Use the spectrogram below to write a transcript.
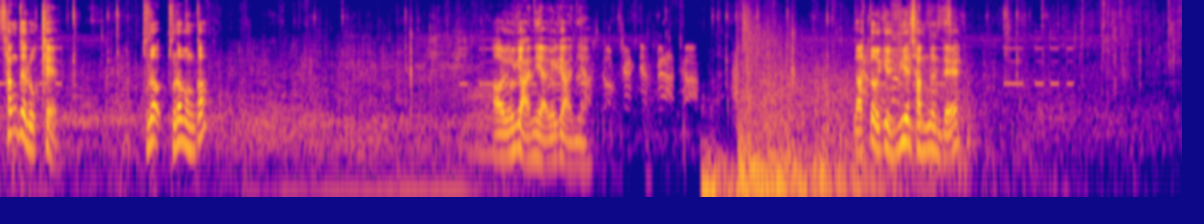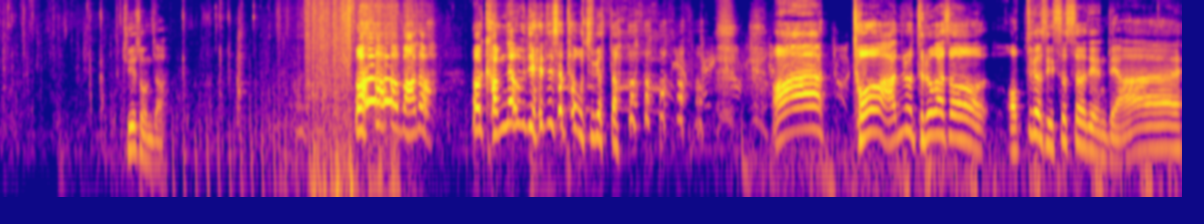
상대 로켓 브라 브라본가? 아 여기 아니야 여기 아니야. 나 또 여기 위에 잡는데 뒤에서 온다 아 많아 아 감나무니 헤드샷 하고 죽였다 아 저 안으로 들어가서 엎드려서 있었어야 되는데 아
